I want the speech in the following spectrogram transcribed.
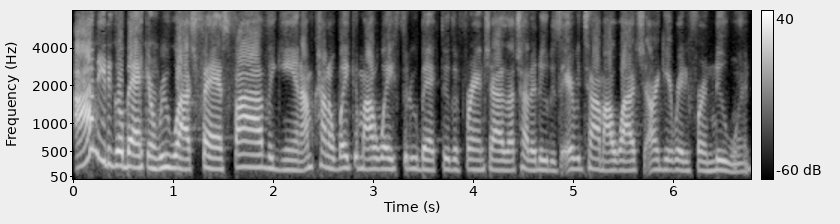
I need to go back and rewatch Fast Five again. I'm kind of waking my way through back through the franchise. I try to do this every time I watch. I get ready for a new one.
